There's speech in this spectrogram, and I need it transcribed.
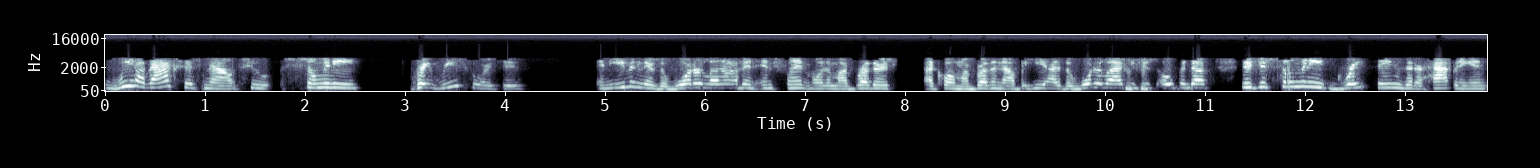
we have access now to so many great resources. And even there's a water lab in, in Flint. One of my brothers, I call him my brother now, but he has a water lab he just opened up. There's just so many great things that are happening.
